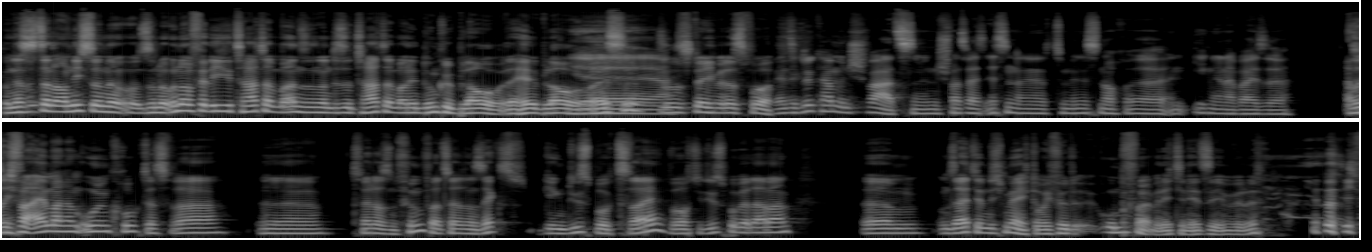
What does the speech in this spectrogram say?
und das ist dann auch nicht so eine, so eine unauffällige Tatanbahn, sondern diese Tatanbahn in dunkelblau oder hellblau, yeah, weißt du? Ja. So stelle ich mir das vor. Wenn sie Glück haben in schwarz, in schwarz-weiß Essen dann ja zumindest noch äh, in irgendeiner Weise. Also ich war einmal am Uhlenkrug, das war äh, 2005 oder 2006 gegen Duisburg 2, wo auch die Duisburger da waren. Ähm, und seitdem nicht mehr. Ich glaube, ich würde umfallen, wenn ich den jetzt sehen würde. ich,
